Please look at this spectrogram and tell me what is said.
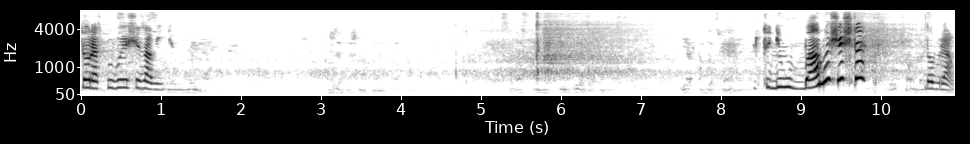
Dobra, spróbuję się zabić. Ty nie umarłeś jeszcze? Dobra.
